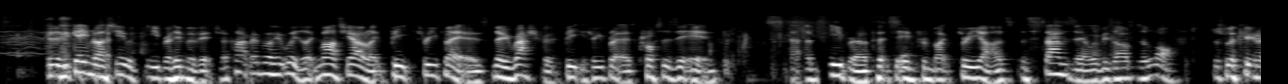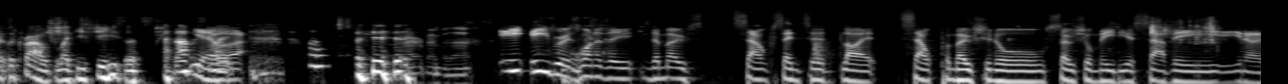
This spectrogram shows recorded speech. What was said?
there was a game last year with Ibrahimovic. I can't remember who it was. Like Martial, like beat three players. No, Rashford beat three players, crosses it in, uh, and Ibra puts it in from like three yards and stands there with his arms aloft, just looking at the crowd like he's Jesus. And I was Yeah, like, well, I oh. remember that. E- Ibra is one of the the most self-centered, like self-promotional, social media savvy. You know,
